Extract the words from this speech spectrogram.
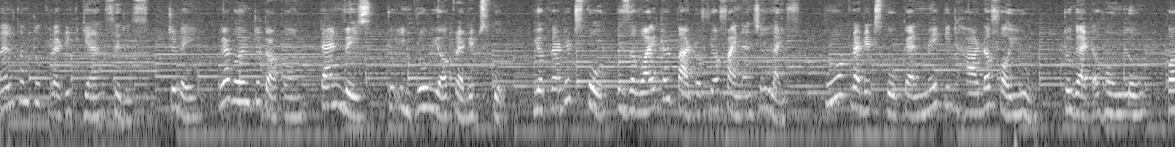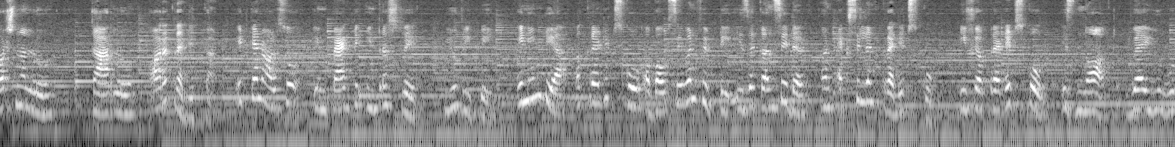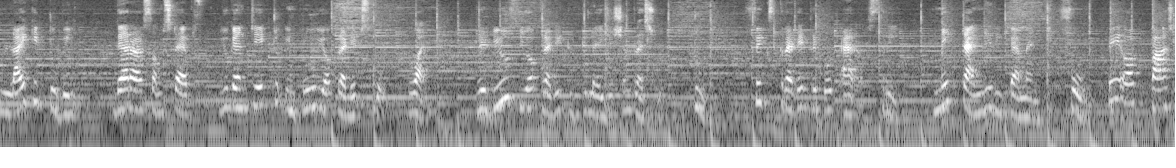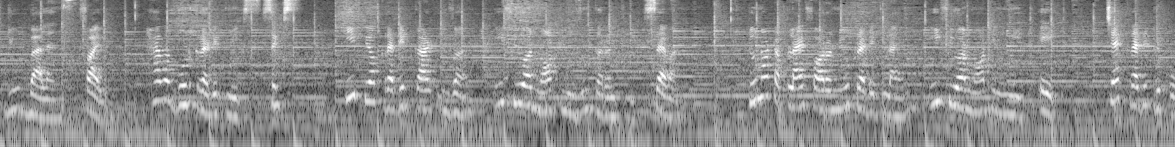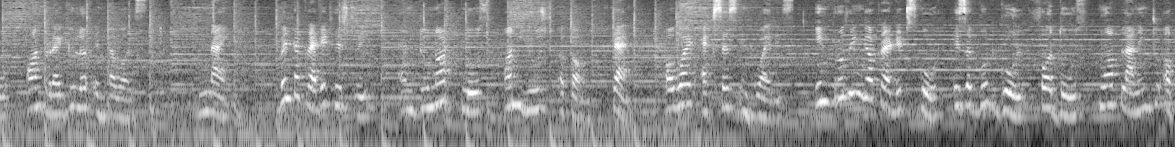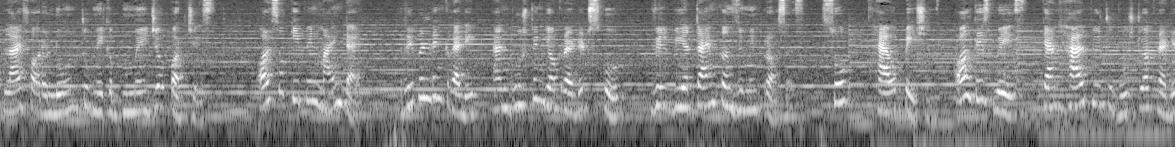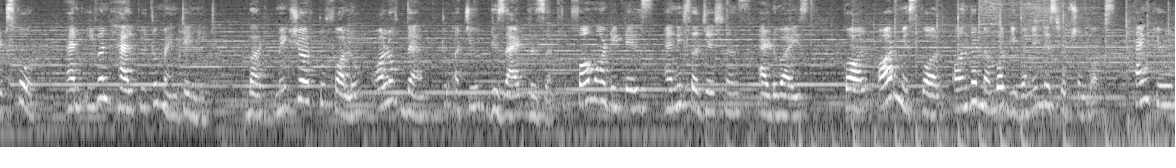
Welcome to Credit Gyan series. Today we are going to talk on 10 ways to improve your credit score. Your credit score is a vital part of your financial life. Poor credit score can make it harder for you to get a home loan, personal loan, car loan or a credit card. It can also impact the interest rate you repay. In India, a credit score above 750 is considered an excellent credit score. If your credit score is not where you would like it to be, there are some steps you can take to improve your credit score. 1. Reduce your credit utilization ratio. 2. Fix credit report errors. 3. Make timely repayment. 4. Pay off past due balance. 5. Have a good credit mix. 6. Keep your credit card even if you are not using currently. 7. Do not apply for a new credit line if you are not in need. 8. Check credit report on regular intervals. 9. Build a credit history and do not close unused account. 10. Avoid excess inquiries. Improving your credit score is a good goal for those who are planning to apply for a loan to make a major purchase. Also keep in mind that rebuilding credit and boosting your credit score will be a time consuming process. So have patience. All these ways can help you to boost your credit score and even help you to maintain it. But make sure to follow all of them to achieve desired results. For more details, any suggestions, advice, call or miss call on the number given in description box. Thank you.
